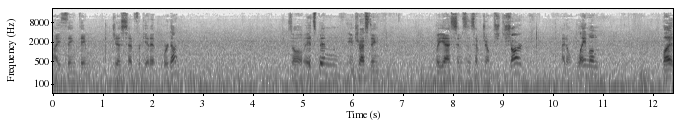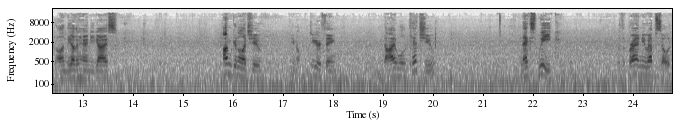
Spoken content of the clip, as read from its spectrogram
I think they just said, forget it, we're done. So it's been interesting. But yeah, Simpsons have jumped the shark. I don't blame them. But on the other hand, you guys, I'm gonna let you, you know, do your thing, and I will catch you next week with a brand new episode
